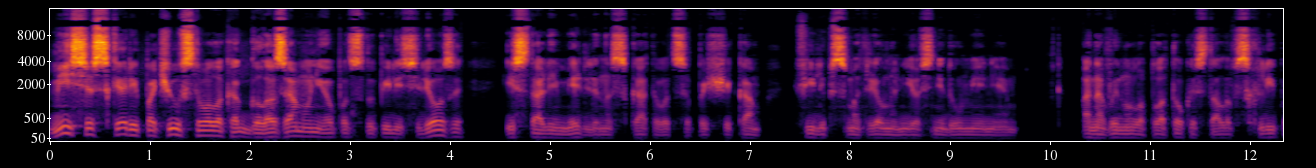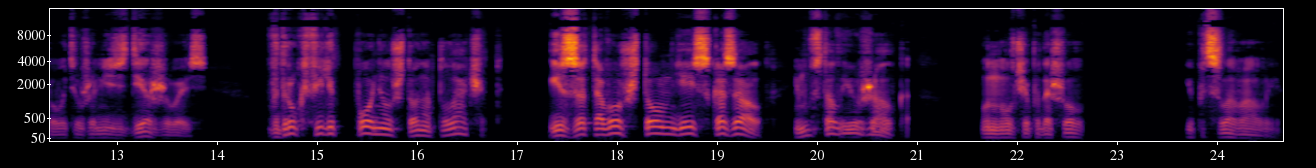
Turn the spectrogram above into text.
миссис Керри почувствовала, как глазам у нее подступили слезы и стали медленно скатываться по щекам. Филипп смотрел на нее с недоумением. Она вынула платок и стала всхлипывать, уже не сдерживаясь. Вдруг Филипп понял, что она плачет. Из-за того, что он ей сказал, ему стало ее жалко. Он молча подошел и поцеловал ее.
